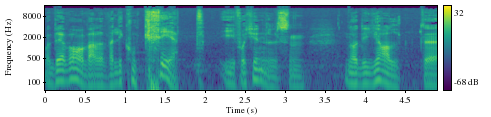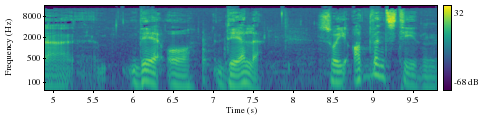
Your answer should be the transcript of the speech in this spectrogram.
og det var å være veldig konkret i forkynnelsen når det gjaldt eh, det å dele. Så i adventstiden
